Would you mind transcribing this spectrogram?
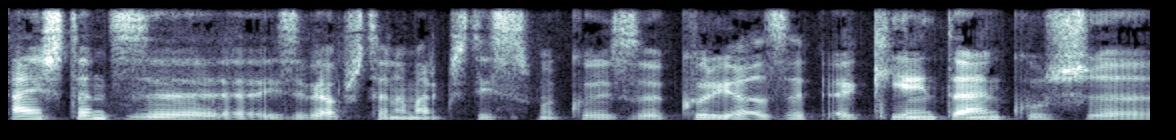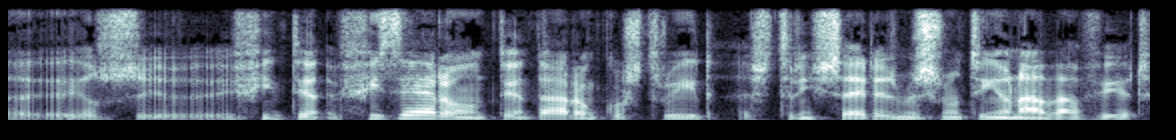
Há instantes, a Isabel Pestana Marques disse uma coisa curiosa. Aqui em Tancos, eh, eles, eh, enfim, fizeram, tentaram construir as trincheiras, mas não tinham nada a ver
